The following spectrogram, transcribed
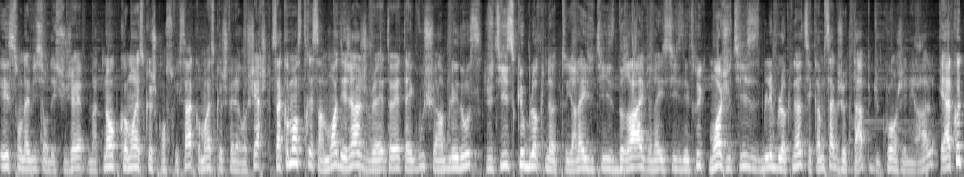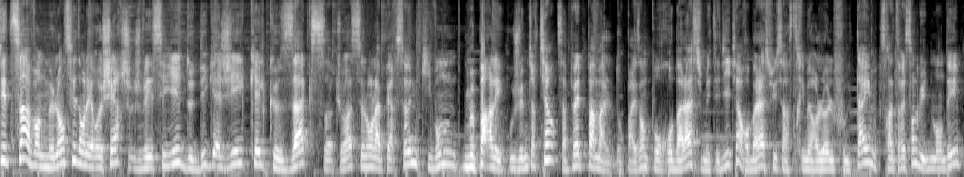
et son avis sur des sujets. Maintenant, comment est-ce que je construis ça? Comment est-ce que je fais les recherches? Ça commence très simple. Moi déjà, je vais être honnête avec vous, je suis un blédos. J'utilise que bloc-notes. Il y en a, ils utilisent Drive, il y en a, ils utilisent des trucs. Moi, j'utilise les bloc-notes, c'est comme ça que je tape, du coup, en général. Et à côté de ça, avant de me lancer dans les recherches, je vais essayer de dégager quelques axes, tu vois, selon la personne, qui vont me parler. Où je vais me dire, tiens, ça peut être pas mal. Donc par exemple, pour Robalas, je m'étais dit, tiens, Robalas, lui, c'est un streamer LOL full-time. Ce serait intéressant de lui demander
